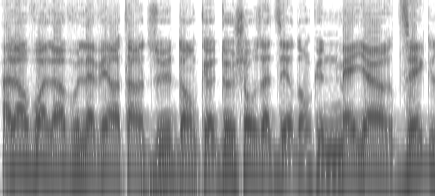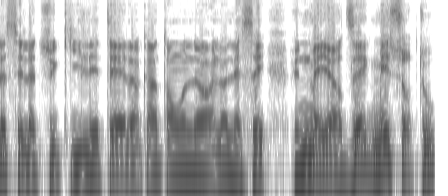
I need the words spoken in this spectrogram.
Alors voilà, vous l'avez entendu. Donc, euh, deux choses à dire. Donc, une meilleure digue, c'est là-dessus qu'il était là, quand on l'a l'a laissé. Une meilleure digue, mais surtout,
